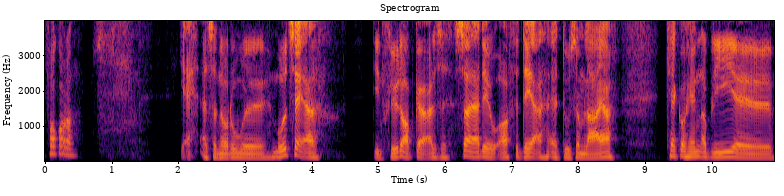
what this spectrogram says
foregår der? Ja, altså når du øh, modtager din flytteopgørelse, så er det jo ofte der, at du som lejer kan gå hen og blive øh,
